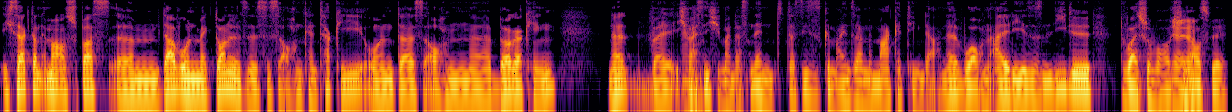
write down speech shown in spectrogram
Ich sage dann immer aus Spaß, ähm, da wo ein McDonald's ist, ist auch ein Kentucky und da ist auch ein äh, Burger King. Ne, weil ich weiß nicht, wie man das nennt, dass dieses gemeinsame Marketing da, ne, wo auch ein Aldi ist, ist ein Lidl, du weißt schon, worauf ja, ich hinaus will.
